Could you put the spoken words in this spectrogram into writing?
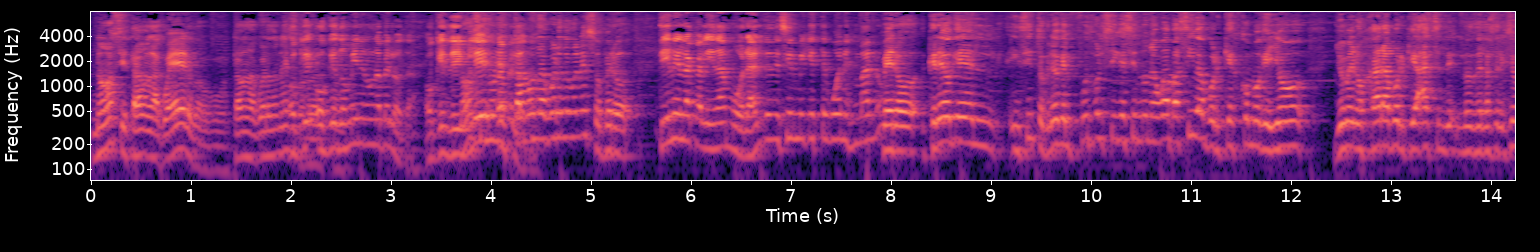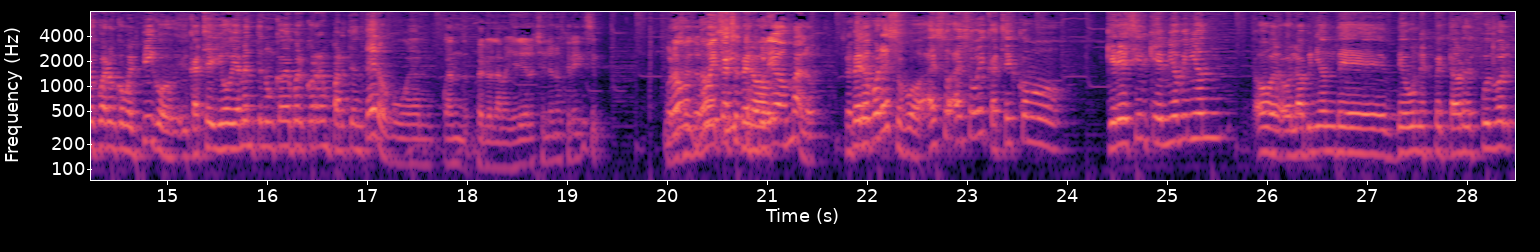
No, sí, estamos de acuerdo, estamos de acuerdo en eso. O que, Roberto. o que dominen una pelota. O que No, sí, una estamos de pelota. acuerdo con eso, pero ¿Tiene la calidad moral de decirme que este buen es malo? pero creo que el, insisto, creo que el fútbol sigue siendo una guapa pasiva porque es como que yo yo me enojara porque ah, los de la selección jugaron como el pico, ¿cachai? Yo obviamente nunca voy a poder correr un partido entero, pues, weón. Cuando, pero la mayoría de los chilenos cree que sí. Por No, eso no, voy sí, pero-. Pero por eso, po, a eso, a eso voy, ¿cachai? Es como, quiere decir que mi opinión, o, o la opinión de, de un espectador del fútbol,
